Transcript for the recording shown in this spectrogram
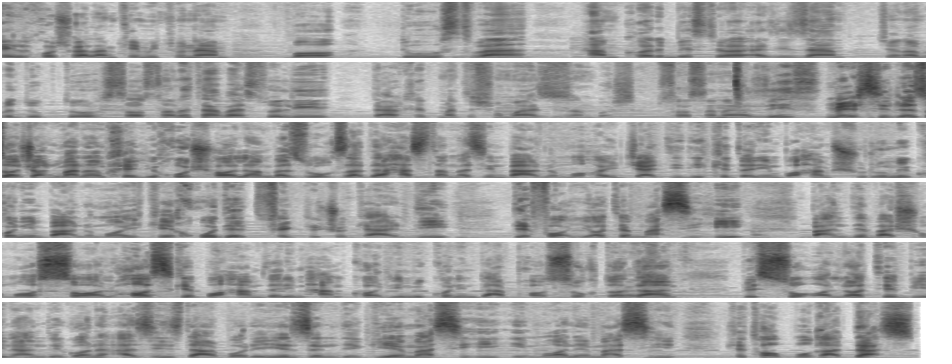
خیلی خوشحالم که می‌تونم با دوست و همکار بسیار عزیزم جناب دکتر ساسان توسلی در خدمت شما عزیزان باشم. ساسان عزیز. مرسی رضا جان منم خیلی خوشحالم و ذوق زده هستم از این برنامه های جدیدی که داریم با هم شروع می‌کنیم. برنامه هایی که خودت فکرشو کردی دفاعیات مسیحی. بنده و شما سال هاست که با هم داریم همکاری می‌کنیم در پاسخ دادن به سوالات بینندگان عزیز درباره زندگی مسیحی ایمان مسیحی کتاب مقدس.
